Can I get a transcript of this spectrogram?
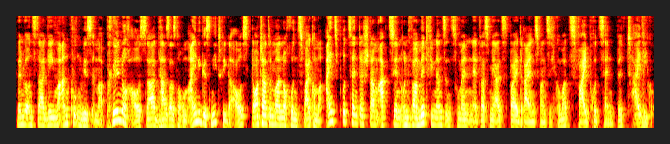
Wenn wir uns dagegen mal angucken, wie es im April noch aussah, da sah es noch um einiges niedriger aus. Dort hatte man noch rund 2,1 Prozent der Stammaktien und war mit Finanzinstrumenten etwas mehr als bei 23,2% Beteiligung.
